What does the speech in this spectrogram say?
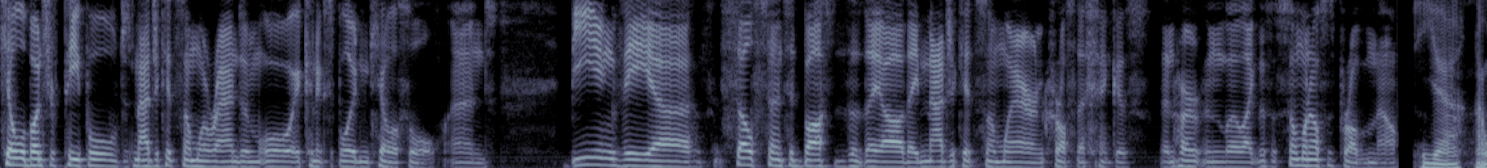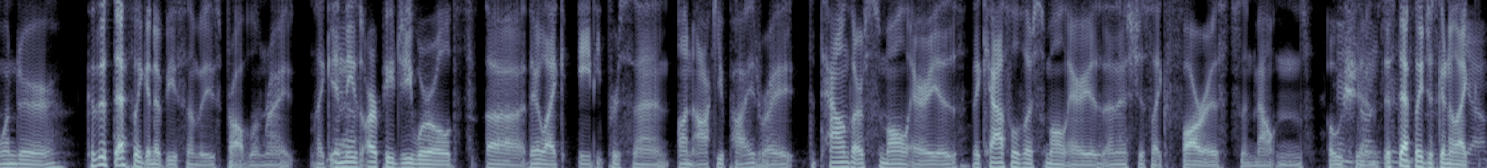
kill a bunch of people. Just magic it somewhere random, or it can explode and kill us all. And being the uh, self-centered bastards that they are, they magic it somewhere and cross their fingers and hurt, and they're like, "This is someone else's problem now." Yeah, I wonder because it's definitely going to be somebody's problem, right? Like in Yeah. these RPG worlds, uh, they're like eighty percent unoccupied, right? The towns are small areas, the castles are small areas, and it's just like forests and mountains, oceans. it's definitely just going to like, yeah.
